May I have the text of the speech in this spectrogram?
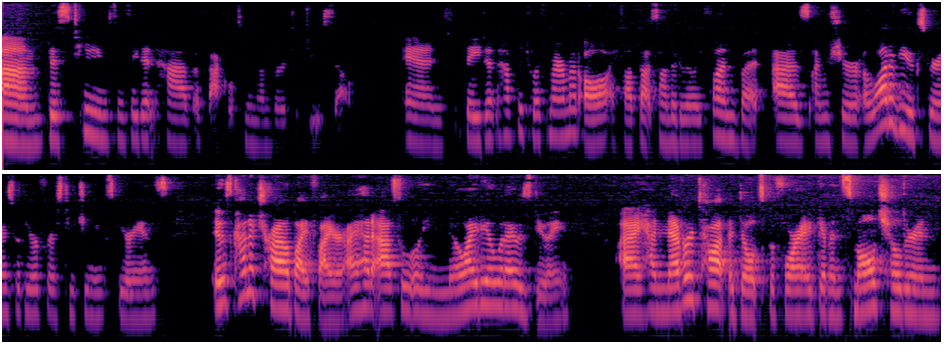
um, this team since they didn't have a faculty member to do so. And they didn't have to twist my arm at all. I thought that sounded really fun, but as I'm sure a lot of you experienced with your first teaching experience, it was kind of trial by fire. I had absolutely no idea what I was doing. I had never taught adults before. I had given small children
